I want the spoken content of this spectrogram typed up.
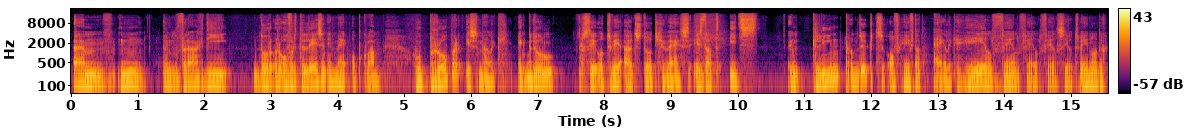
Ehm, mm, een vraag die door erover te lezen in mij opkwam. Hoe proper is melk? Ik bedoel, CO2-uitstoot gewijs. Is dat iets, een clean product? Of heeft dat eigenlijk heel veel, veel, veel CO2 nodig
